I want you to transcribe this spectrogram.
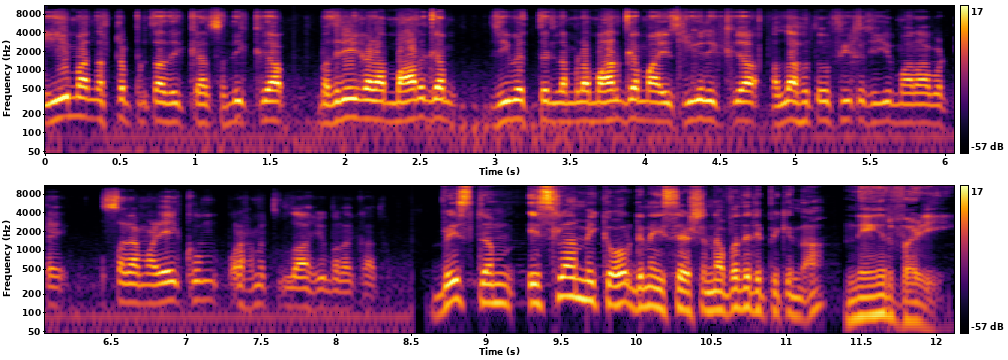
ഈമ നഷ്ടപ്പെടുത്താതിരിക്കാൻ ശ്രദ്ധിക്കുക. ബദരീകളെ മാർഗം ജീവിതത്തിൽ നമ്മുടെ മാർഗമായി സ്വീകരിക്കുക. അള്ളാഹു തോഫീഖ് ചെയ്യുമാറാവട്ടെ. അസ്സാം വലൈക്കും വറഹ്മത്തുള്ളാഹി വാത്തു വിസ്ഡം ഇസ്ലാമിക് ഓർഗനൈസേഷൻ അവതരിപ്പിക്കുന്ന നേർവഴി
